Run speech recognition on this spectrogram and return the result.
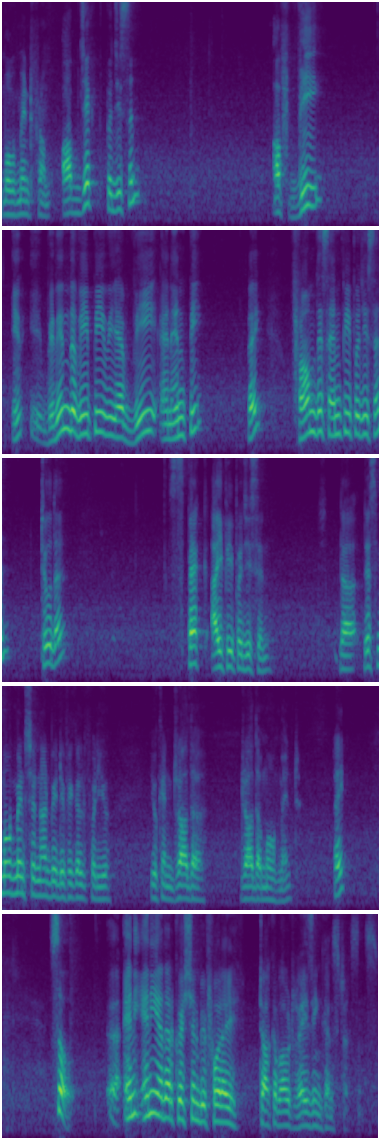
movement from object position of V in, within the VP we have V and NP, right. From this NP position to the spec IP position, the this movement should not be difficult for you. You can draw the draw the movement, right. So, uh, any any other question before I talk about raising constructions?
